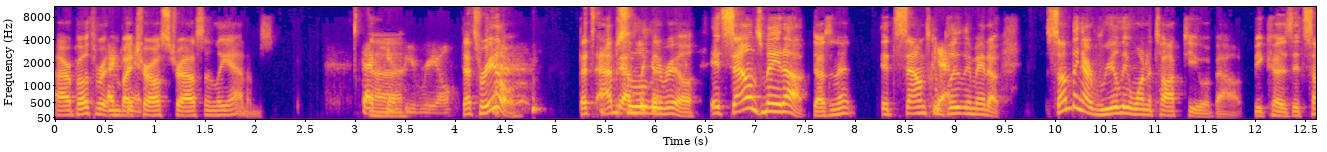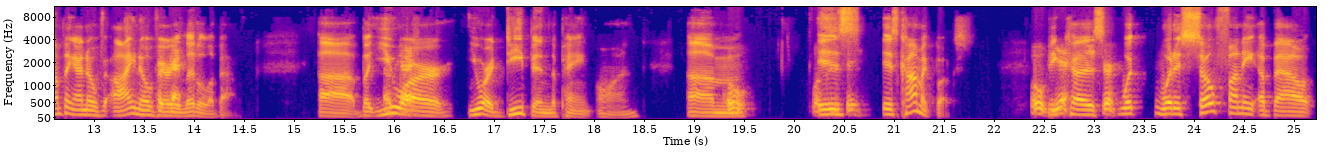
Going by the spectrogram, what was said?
are both written by Charles Strouse and Lee Adams. That can't uh, be real. That's real. That's absolutely like a- real. It sounds made up, doesn't it? It sounds completely yeah. made up. Something I really want to talk to you about because it's something I know I know very okay. little about. Uh, but you okay. are you are deep in the paint on. Um, oh, is is comic books. Oh, because yeah, sure. what what is so funny about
